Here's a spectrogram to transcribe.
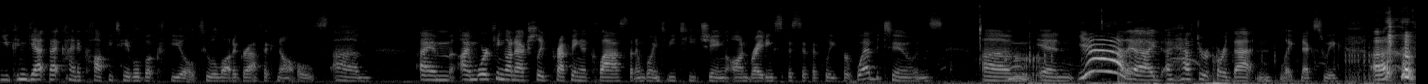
you can get that kind of coffee table book feel to a lot of graphic novels. Um, I'm I'm working on actually prepping a class that I'm going to be teaching on writing specifically for webtoons. Um, and yeah, yeah, I, I have to record that in like next week. Um,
